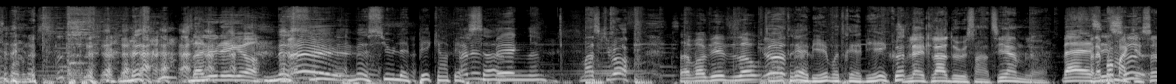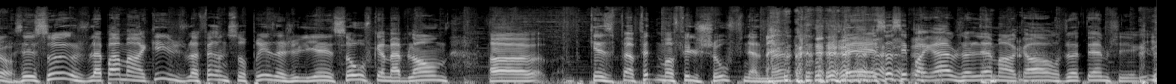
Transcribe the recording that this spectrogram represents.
c'est pas vrai. Salut les gars. Monsieur, Monsieur le pic en personne. Comment est-ce qu'il va? Ça va bien, vous autres? Ça va très bien, va très bien. Écoute, voulais être là à 200e, là. Ben, Fallait c'est pas sûr, manquer ça. C'est sûr, je voulais pas en manquer. Je voulais faire une surprise à Julien, sauf que ma blonde a, quasi- en fait, m'a fait le show finalement. Mais ça, c'est pas grave, je l'aime encore. Je t'aime, chérie.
